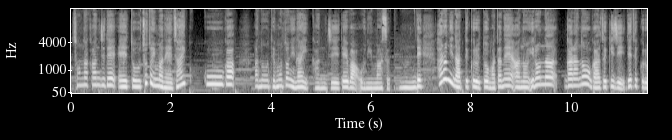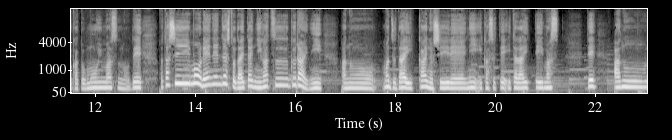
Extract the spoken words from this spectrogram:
そんな感じで、えっ、ー、と、ちょっと今ね、在庫が、あの、手元にない感じではおります。ん、で、春になってくると、またね、あの、いろんな柄のガーゼ生地出てくるかと思いますので、私も例年ですと大体2月ぐらいに、あの、まず第1回の仕入れに行かせていただいています。で、あの、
